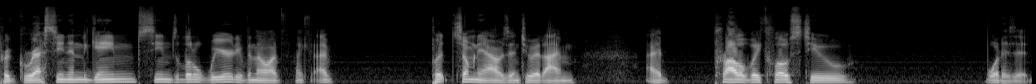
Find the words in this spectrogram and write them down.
progressing in the game seems a little weird, even though I've like I've put so many hours into it. I'm I probably close to what is it?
